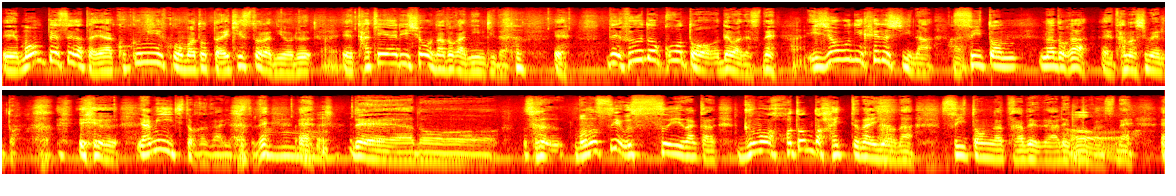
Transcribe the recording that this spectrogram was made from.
えー、モンペ姿や国民服をまとったエキストラによる、はい、えー、竹槍ショーなどが人気だと、えー、でフードコートではですね、はい、異常にヘルシーな水豚などが、えー、楽しめるという 闇市とかがありましてね、えー、であのーものすごい薄いなんか具もほとんど入ってないような水豚が食べられるとかですね。え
